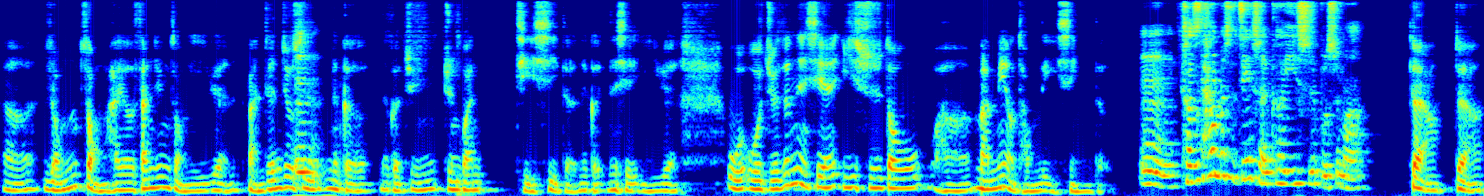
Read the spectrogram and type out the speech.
呃荣总还有三军总医院，反正就是那个那个军军官体系的那个那些医院，我我觉得那些医师都呃蛮没有同理心的。嗯，可是他们是精神科医师，不是吗？对啊，对啊，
